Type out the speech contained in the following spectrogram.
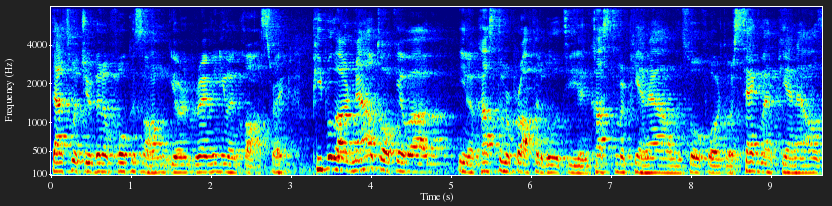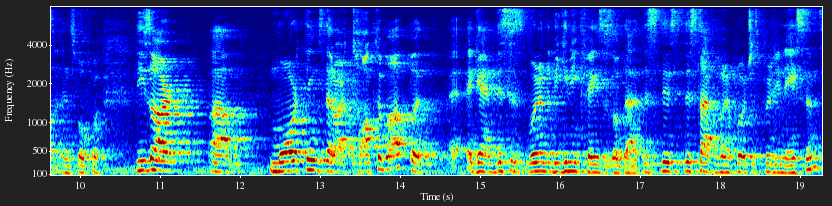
that's what you're going to focus on, your revenue and costs, right? People are now talking about, you know, customer profitability and customer P&L and so forth, or segment P&Ls and so forth. These are uh, more things that are talked about, but again, this is we're in the beginning phases of that. This this this type of an approach is pretty nascent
